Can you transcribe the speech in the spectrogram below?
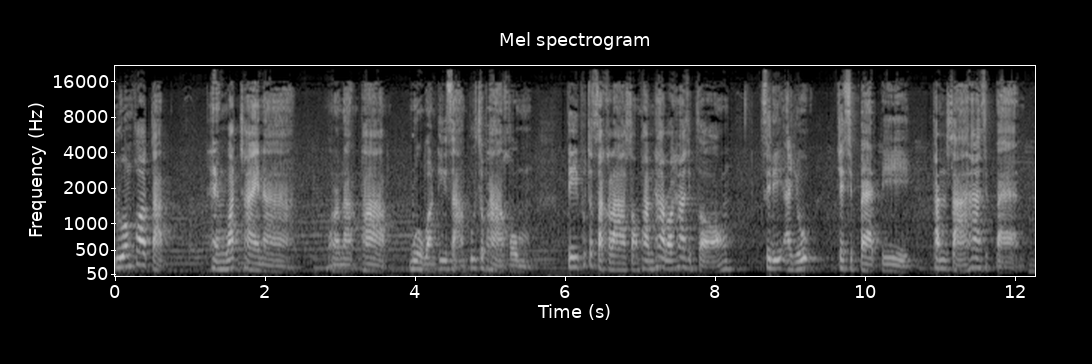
หลวงพ่อตัดแห่งวัดชายนา มรณภาพเมื่อวันที่ 3 พฤษภาคม ปีพุทธศักราช 2552 สิริอายุ 78 ปีพรรษา 58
